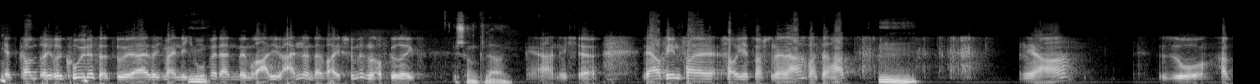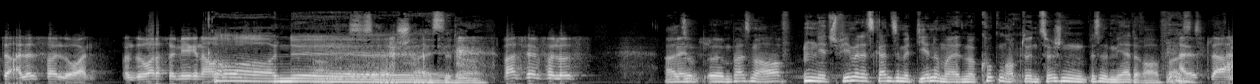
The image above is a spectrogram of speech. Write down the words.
jetzt kommt eure Coolness dazu. Ja. Also ich meine, ich Hm. rufe dann beim Radio an und dann war ich schon ein bisschen aufgeregt. Schon klar. Ja, nicht. Äh, ja, auf jeden Fall schaue ich jetzt mal schnell nach, was ihr habt. Mhm. Ja. So, habt ihr alles verloren. Und so war das bei mir genau. Oh, nö. Das ist eine Scheiße da. Was für ein Verlust. Also, ähm, pass mal auf. Jetzt spielen wir das Ganze mit dir nochmal. Also mal gucken, ob du inzwischen ein bisschen mehr drauf hast. Alles klar.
